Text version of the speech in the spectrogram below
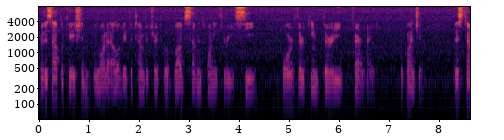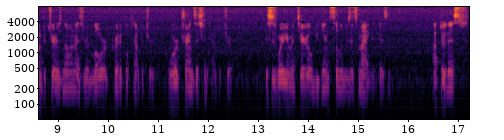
For this application, we want to elevate the temperature to above 723 C or 1330 Fahrenheit for quenching. This temperature is known as your lower critical temperature or transition temperature. This is where your material begins to lose its magnetism. After this,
